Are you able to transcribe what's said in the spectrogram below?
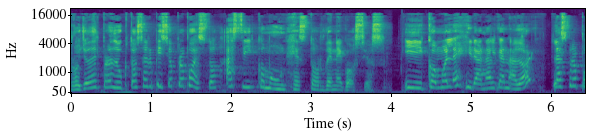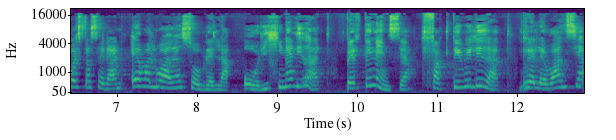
desarrollo del producto o servicio propuesto, así como un gestor de negocios. ¿Y cómo elegirán al ganador? Las propuestas serán evaluadas sobre la originalidad, pertinencia, factibilidad, relevancia,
